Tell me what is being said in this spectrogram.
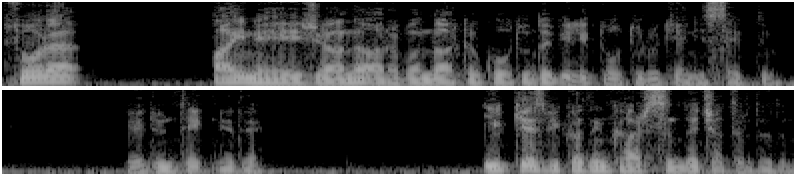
Sonra aynı heyecanı arabanın arka koltuğunda birlikte otururken hissettim. Ve dün teknede. İlk kez bir kadın karşısında çatırdadım.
